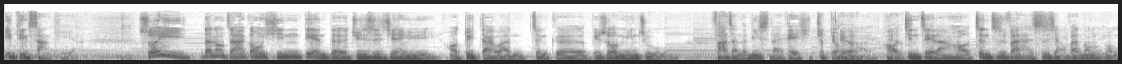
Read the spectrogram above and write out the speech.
一定上去啊！所以，那种咱公新店的军事监狱，哦，对台湾整个比如说民主发展的历史来对就丢了。好，进这人哈，政治犯还思想犯，弄种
